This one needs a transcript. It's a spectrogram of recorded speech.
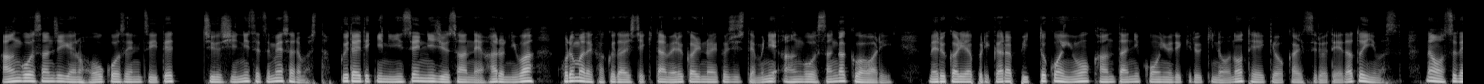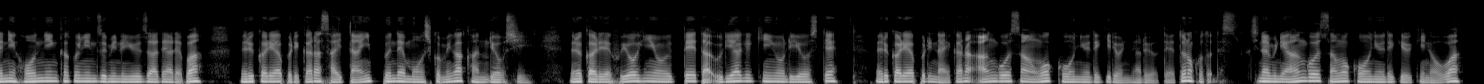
暗号資産事業の方向性について中心に説明されました。具体的に2023年春には、これまで拡大してきたメルカリのエコシステムに暗号資産が加わり、メルカリアプリからビットコインを簡単に購入できる機能の提供を開始する予定だといいます。なお、すでに本人確認済みのユーザーであれば、メルカリアプリから最短1分で申し込みが完了し、メルカリで不要品を売って得た売上金を利用して、メルカリアプリ内から暗号資産を購入できるようになる予定とのことです。ちなみに暗号資産を購入できる機能は、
